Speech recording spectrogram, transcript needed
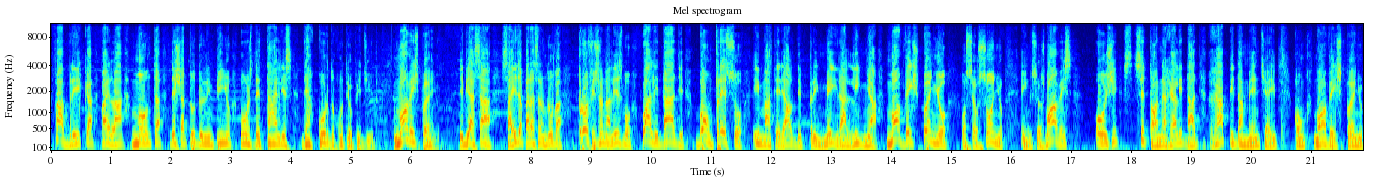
fabrica, vai lá, monta, deixa tudo limpinho com os detalhes de acordo com o teu pedido. Móvel Espanhol. Ibiaçá, saída para Sanduva, profissionalismo, qualidade, bom preço e material de primeira linha. Móvel Espanho, o seu sonho em seus móveis hoje se torna realidade rapidamente aí com Móvel Espanho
